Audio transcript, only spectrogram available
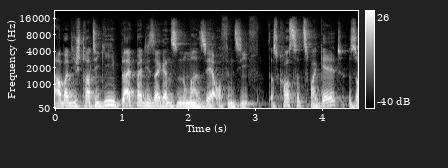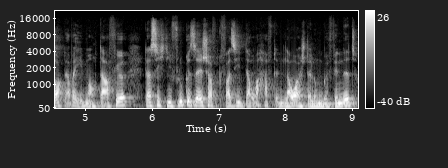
Aber die Strategie bleibt bei dieser ganzen Nummer sehr offensiv. Das kostet zwar Geld, sorgt aber eben auch dafür, dass sich die Fluggesellschaft quasi dauerhaft in Lauerstellung befindet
